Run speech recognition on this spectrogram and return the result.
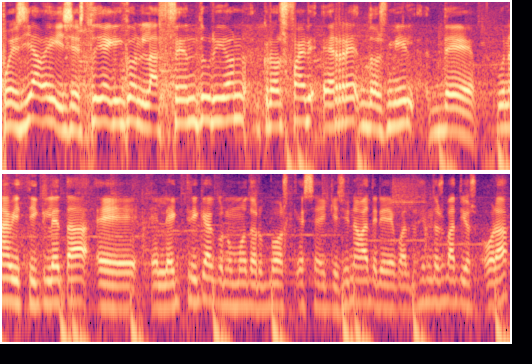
Pues ya veis, estoy aquí con la Centurion Crossfire R2000D, una bicicleta eh, eléctrica con un motor Bosch SX y una batería de 400 vatios hora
